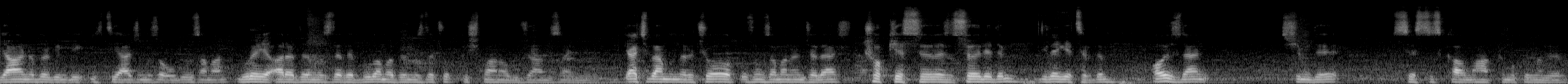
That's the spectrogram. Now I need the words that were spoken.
yarın öbür gün bir ihtiyacımız olduğu zaman burayı aradığımızda ve bulamadığımızda çok pişman olacağımıza eminim. Gerçi ben bunları çok uzun zaman önceler çok kez söyledim, dile getirdim. O yüzden şimdi sessiz kalma hakkımı kullanıyorum.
